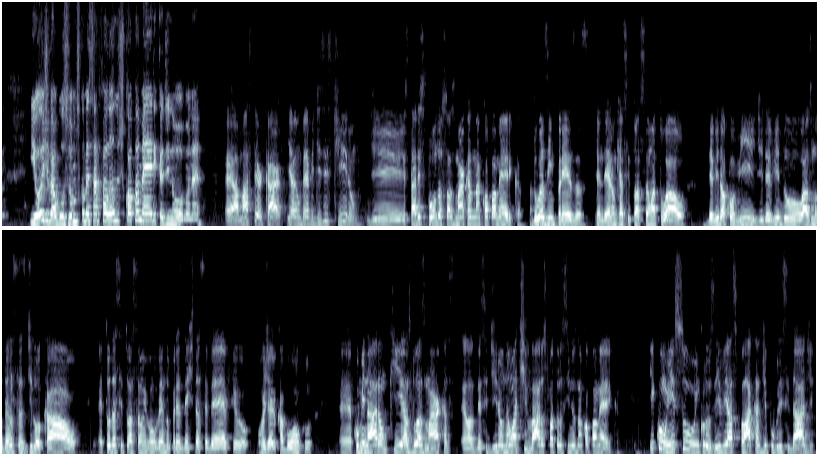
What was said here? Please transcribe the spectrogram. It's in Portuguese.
E hoje, Augusto, vamos começar falando de Copa América de novo, né? É, a Mastercard e a Ambev desistiram de estar expondo as suas marcas na Copa América. Duas empresas entenderam que a situação atual, devido à Covid, devido às mudanças de local, é, toda a situação envolvendo o presidente da CBF, Rogério Caboclo, é, culminaram que as duas marcas elas decidiram não ativar os patrocínios na Copa América. E com isso, inclusive, as placas de publicidade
